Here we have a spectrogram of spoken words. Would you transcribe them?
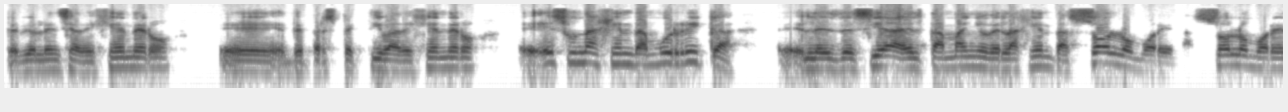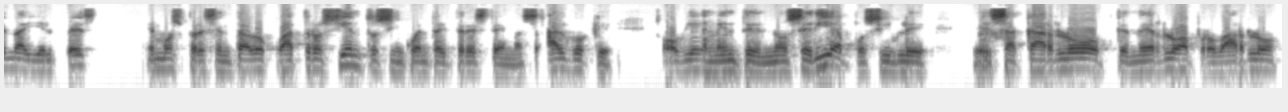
de violencia de género, eh, de perspectiva de género. Eh, es una agenda muy rica les decía el tamaño de la agenda, solo Morena, solo Morena y el PES hemos presentado 453 temas, algo que obviamente no sería posible eh, sacarlo, obtenerlo, aprobarlo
